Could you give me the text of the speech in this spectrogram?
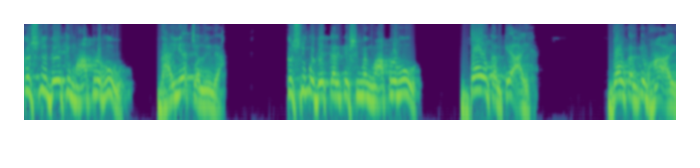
कृष्ण देख के महाप्रभु धाइया चल लिया। कृष्ण को देख करके श्रीमद महाप्रभु दौड़ करके आए। दौड़ करके वहाँ आए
